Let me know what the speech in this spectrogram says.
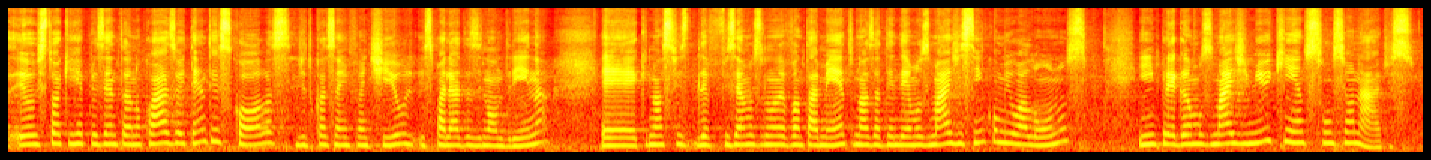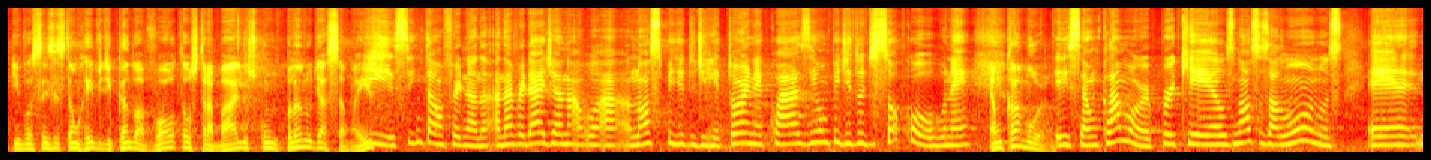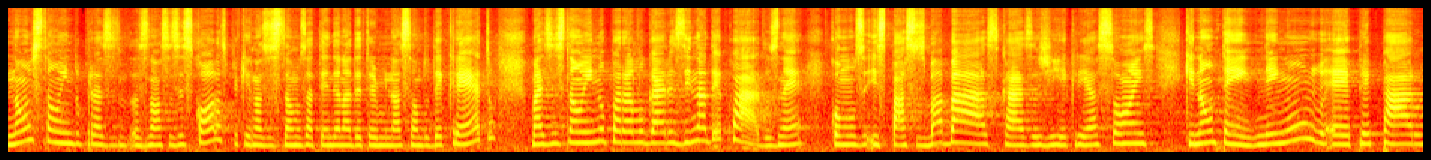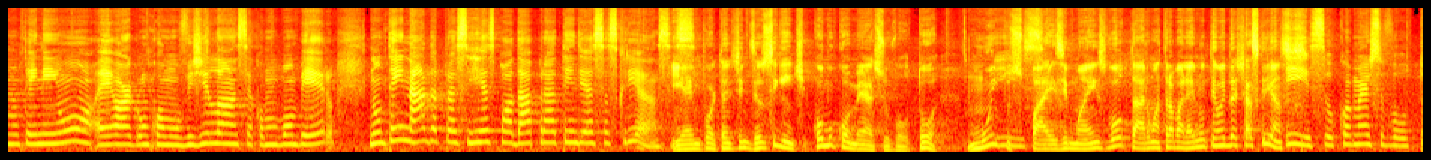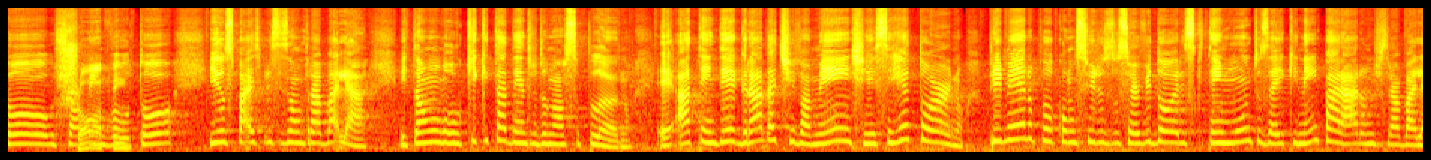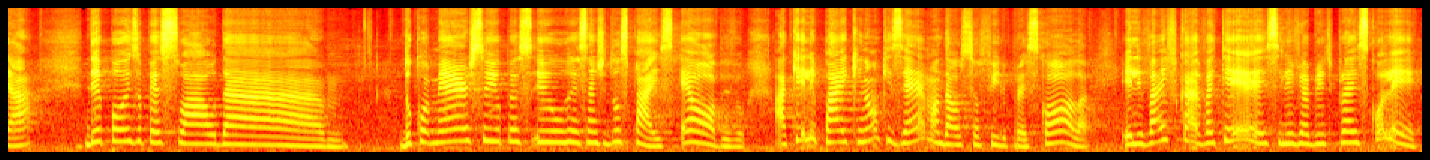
eu estou aqui representando quase 80 escolas de educação infantil espalhadas em Londrina, é, que nós fizemos um levantamento, nós atendemos mais de 5 mil alunos e empregamos mais de 1.500 funcionários. E vocês estão reivindicando a volta aos trabalhos com um plano de ação, é isso? Isso, então, Fernanda, na verdade, o nosso pedido de retorno é quase um pedido de socorro, né? É um clamor. Isso é um clamor, porque os nossos alunos é, não estão indo para as nossas escolas, porque nós estamos atendendo a determinação do decreto, mas estão indo para lugares inadequados, né? Como os espaços babás, casas de recreações, que não tem nenhum nenhum é, preparo, não tem nenhum é, órgão como vigilância, como bombeiro, não tem nada para se respaldar para atender essas crianças. E é importante dizer o seguinte, como o comércio voltou, muitos Isso. pais e mães voltaram a trabalhar e não tem onde deixar as crianças. Isso, o comércio voltou, o shopping, shopping. voltou e os pais precisam trabalhar. Então, o que está dentro do nosso plano? É atender gradativamente esse retorno. Primeiro com os filhos dos servidores, que tem muitos aí que nem pararam de trabalhar. Depois o pessoal da do comércio e o, e o, restante dos pais. É óbvio, aquele pai que não quiser mandar o seu filho para a escola, ele vai ficar, vai ter esse livre-arbítrio para escolher.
